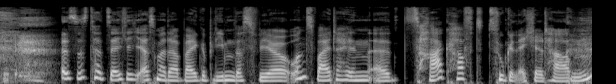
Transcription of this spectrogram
es ist tatsächlich erstmal dabei geblieben, dass wir uns weiterhin äh, zaghaft zugelächelt haben.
